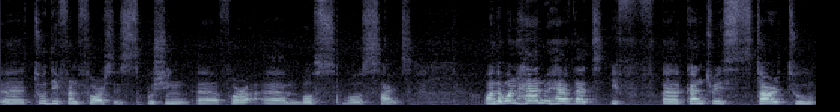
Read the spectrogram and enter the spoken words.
uh, two different forces pushing uh, for um, both both sides. On the one hand, we have that if uh, countries start to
